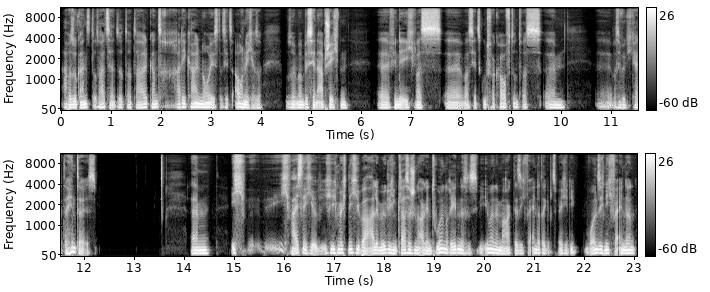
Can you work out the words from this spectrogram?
Aber so ganz total, so total ganz radikal neu ist das jetzt auch nicht. Also muss man immer ein bisschen abschichten, äh, finde ich, was, äh, was jetzt gut verkauft und was, ähm, äh, was in Wirklichkeit dahinter ist. Ähm, ich, ich weiß nicht, ich, ich möchte nicht über alle möglichen klassischen Agenturen reden. Das ist wie immer ein Markt, der sich verändert. Da gibt es welche, die wollen sich nicht verändern.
